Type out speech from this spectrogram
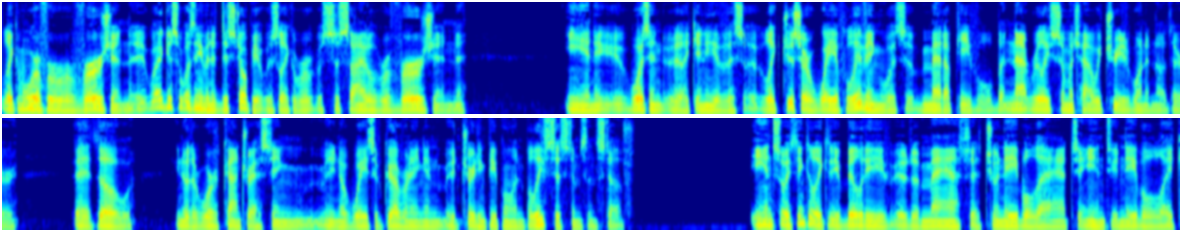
like more of a reversion. It, i guess it wasn't even a dystopia. It was like a, re- societal reversion. And it wasn't uh, like any of this uh, like just our way of living was uh, met upheaval but not really so much how we treated one another. Uh, though you know, there were contrasting, you know, ways of governing and treating people and belief systems and stuff. And so I think like the ability of the math to enable that and to enable like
